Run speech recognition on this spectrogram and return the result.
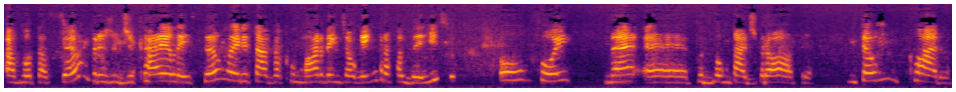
a votação, prejudicar a eleição, ele estava com ordem de alguém para fazer isso, ou foi né, é, por vontade própria. Então, claro,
